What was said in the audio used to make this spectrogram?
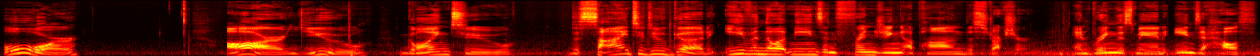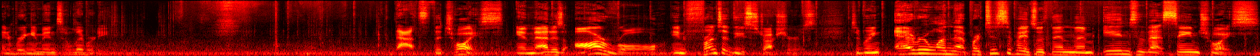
Or are you going to decide to do good even though it means infringing upon the structure and bring this man into health and bring him into liberty? That's the choice. And that is our role in front of these structures to bring everyone that participates within them into that same choice.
